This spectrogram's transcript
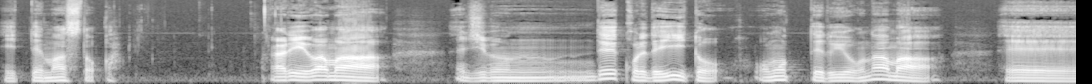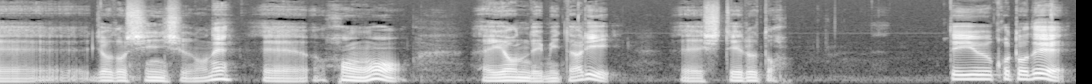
行ってますとか、あるいはまあ、自分でこれでいいと思ってるような、まあ、えー、浄土真宗のね、えー、本を読んでみたり、えー、してると。っていうことで、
